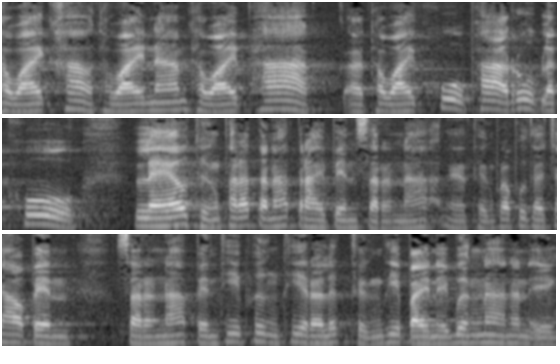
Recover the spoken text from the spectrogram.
ถวายข้าวถวายน้ำถวายผ้าถวายคู่ผ้ารูปและคู่ แล้วถึงพระรัตนตรัยเป็นสารณะถึงพระพุทธเจ้าเป็นสารณะเป็นที่พึ่งที่ระลึกถึงที่ไปในเบื้องหน้านั่นเอง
